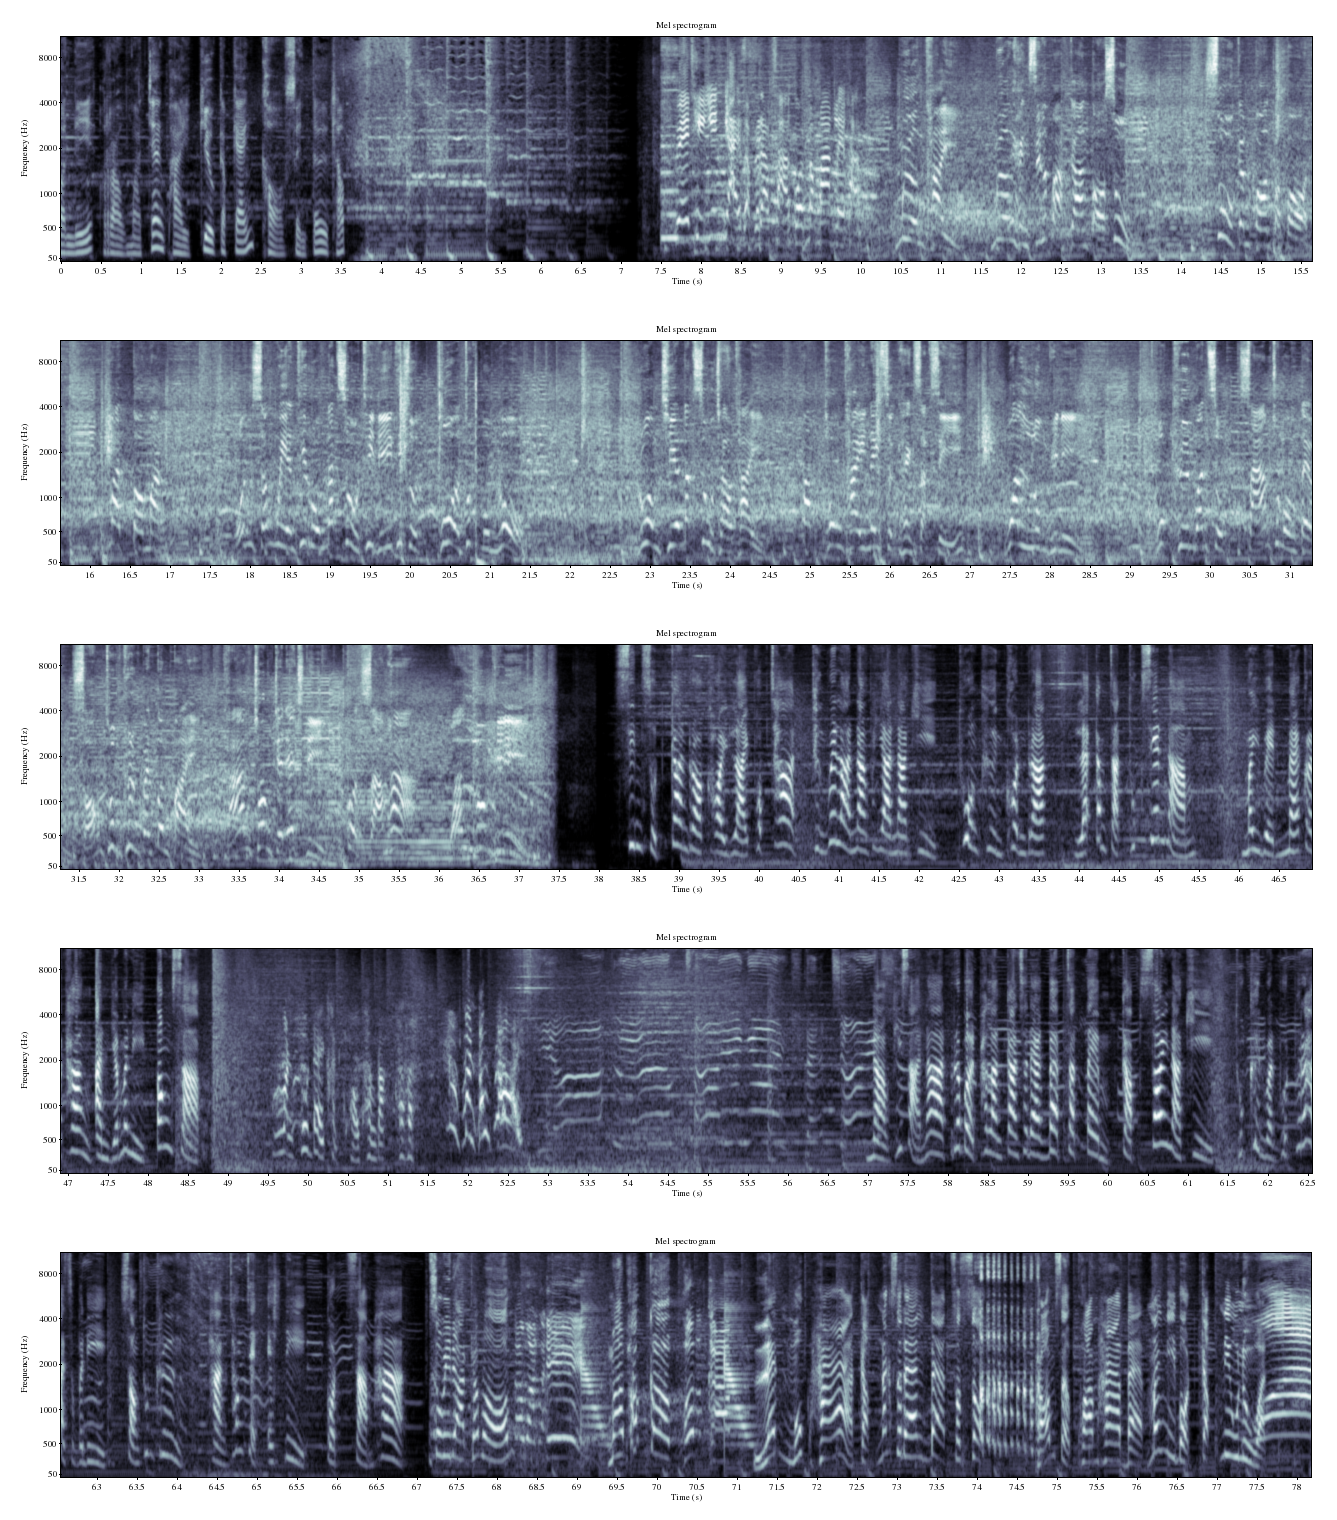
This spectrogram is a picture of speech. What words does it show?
วันนี้เรามาแจ้งภัยเกี่ยวกับแก๊ง call center ครับ เวทียิ่งใหญ่แบบระดับสากลมาก ๆ เลยค่ะ เมืองไทย เมืองแห่งศิลปะการต่อสู้ สู้กันปอนต่อปอนหมัดต่อหมัดผลสังเวียนที่รวมนักสู้ที่ดีที่สุดทั่วทุกมุมโลก ร่วมเชียร์นักสู้ชาวไทย ปักธงไทยในศึกแห่งศักดิ์ศรีวันลุมพินี ทุกคืนวันศุกร์3ชั่วโมงเต็ม 2 ทุ่มครึ่งเป็นต้นไป ทางช่อง 7 HD กด 35 วันลุมพินีสิ้นสุดการรอคอยหลายภพชาติ ถึงเวลานางพญานาคีทวงคืนคนรัก และกำจัดทุกเสี้ยนหนาม ไม่เว้นแม้กระทั่งอัญมณีต้องสาบ มันพูดใดขัดขวางความรักค่ะ มันต้องตาย นาวที่สานาถระเบิดพลังการแสดงแบบจัดเต็มกับสร้อยนาคี ทุกคืนวันพุธพฤหัสบดี2ทุ่มครึ่งทางช่อง 7 HD กด 35สวีดัตครับผม สวัสดี มาพบกับพบกับ เล่นมุกฮากับนักแสดงแบบสดๆ พร้อมเสิร์ฟความฮาแบบไม่มีบทกับนิวหนวด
